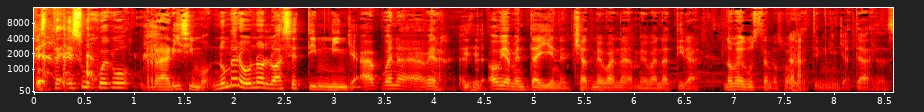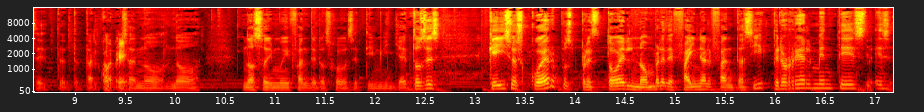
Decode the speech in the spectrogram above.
este es un juego rarísimo. Número uno lo hace Team Ninja. Ah, bueno, a ver, obviamente ahí en el chat me van a, me van a tirar. No me gustan los juegos de Team Ninja, tal cual. O sea, no, no, no soy muy fan de los juegos de Team Ninja. Entonces, ¿qué hizo Square? Pues prestó el nombre de Final Fantasy, pero realmente es, es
